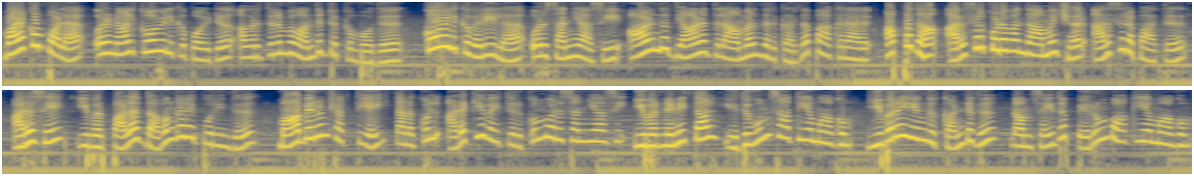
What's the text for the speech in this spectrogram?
வழக்கம் போல ஒரு நாள் கோவிலுக்கு போயிட்டு அவர் திரும்ப வந்துட்டு இருக்கும்போது கோவிலுக்கு வெளியில ஒரு சன்னியாசி ஆழ்ந்த தியானத்துல அமர்ந்திருக்கிறத பாக்குறாரு. அப்பதான் அரசர் கூட வந்த அமைச்சர் அரசரை பார்த்து அரசே இவர் பல தவங்களை புரிந்து மாபெரும் சக்தியை தனக்குள் அடக்கி வைத்திருக்கும் ஒரு சந்நியாசி. இவர் நினைத்தால் எதுவும் சாத்தியமாகும். இவரை இங்கு கண்டது நாம் செய்த பெரும் பாக்கியமாகும்.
